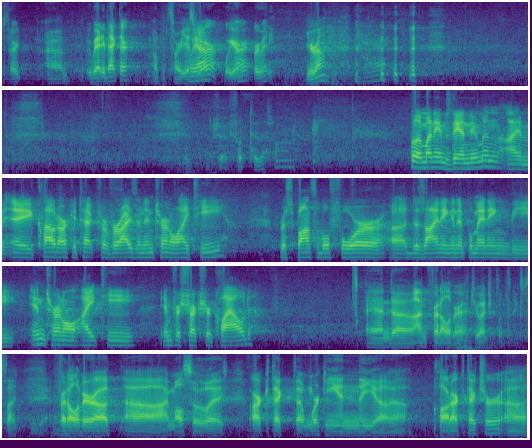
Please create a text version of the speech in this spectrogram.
Start. Uh, we ready back there? Oh, sorry. Yes, we, We are. are. We are. We're ready. You're on. Should I flip to this one? Hello, my name is Dan Newman. I'm a cloud architect for Verizon Internal IT, responsible for uh, designing and implementing the internal IT infrastructure cloud. And uh, I'm Fred Oliveira. Do you want to flip the next slide? Fred Oliveira. Uh, I'm also an architect uh, working in the uh, cloud architecture, uh,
